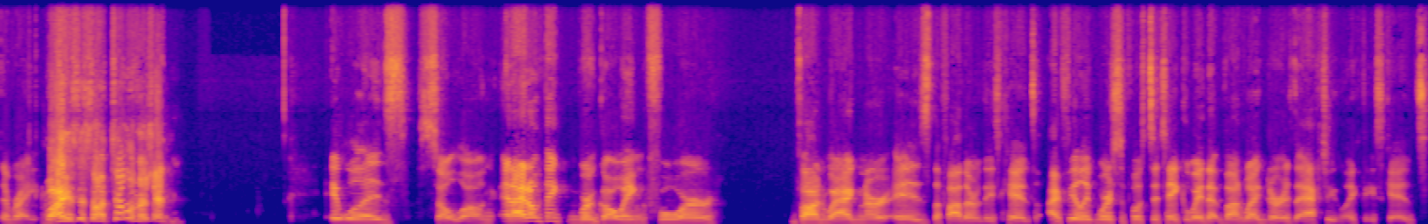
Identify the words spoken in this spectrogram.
they're right. Why is this on television? It was so long, and I don't think we're going for Von Wagner is the father of these kids. I feel like we're supposed to take away that Von Wagner is acting like these kids.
